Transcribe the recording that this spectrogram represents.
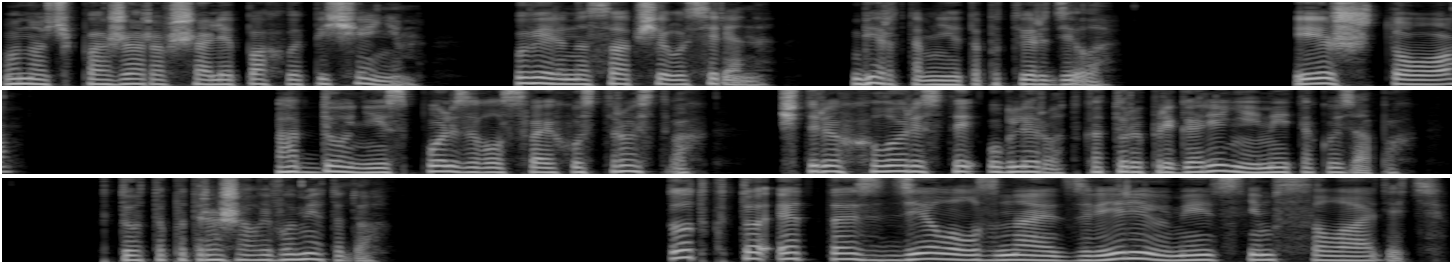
В ночь пожара в шале пахло печеньем, уверенно сообщила Сирена. Берта мне это подтвердила. «И что?» Адони использовал в своих устройствах четыреххлористый углерод, который при горении имеет такой запах. Кто-то подражал его методу. Тот, кто это сделал, знает зверя и умеет с ним сладить.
